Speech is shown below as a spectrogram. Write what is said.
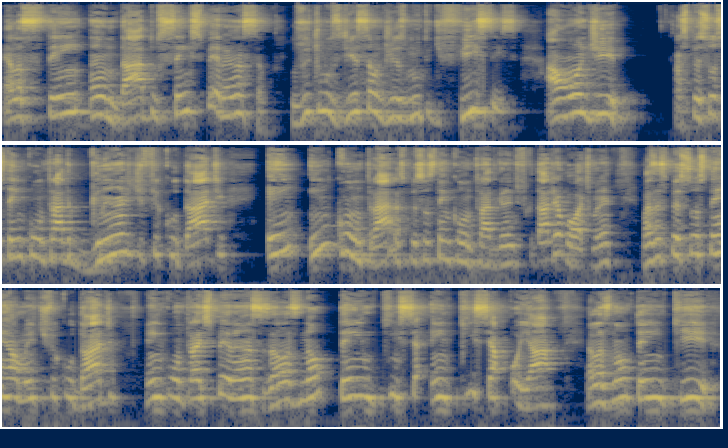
elas têm andado sem esperança. Os últimos dias são dias muito difíceis, aonde as pessoas têm encontrado grande dificuldade em encontrar, as pessoas têm encontrado grande dificuldade, é ótimo, né? Mas as pessoas têm realmente dificuldade em encontrar esperanças, elas não têm em que se, em que se apoiar, elas não têm que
